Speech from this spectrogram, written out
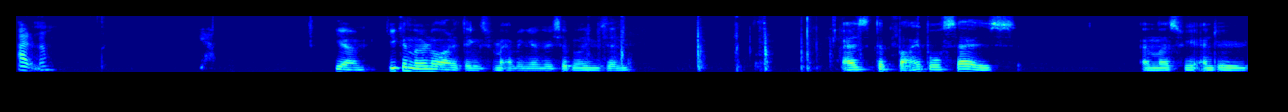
I don't know. Yeah. Yeah, you can learn a lot of things from having younger siblings and as the Bible says, unless we enter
